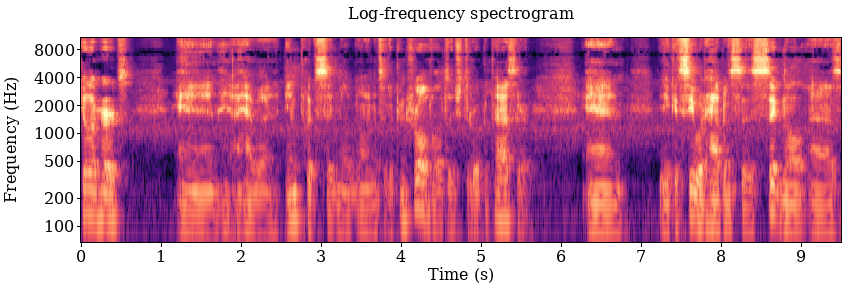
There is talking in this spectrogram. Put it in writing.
kilohertz, and I have an input signal going into the control voltage through a capacitor. And you can see what happens to this signal as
